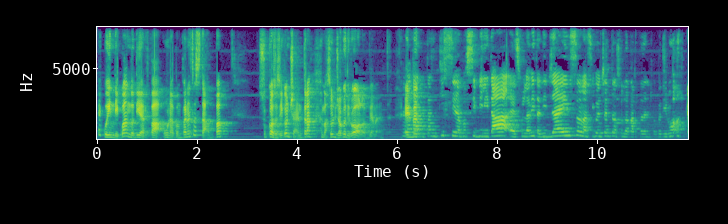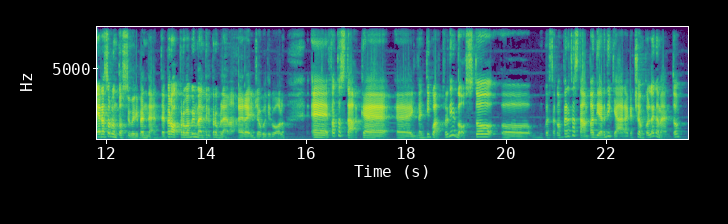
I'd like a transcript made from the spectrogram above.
E quindi quando Deer fa una conferenza stampa su cosa si concentra? Ma sul gioco di ruolo, ovviamente. E ha tantissime possibilità eh, sulla vita di James, ma si concentra sulla parte del gioco di ruolo. Era solo un tossicodipendente, però probabilmente il problema era il gioco di ruolo. Eh, fatto sta che eh, il 24 di agosto, oh, in questa conferenza stampa, Dier dichiara che c'è un collegamento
